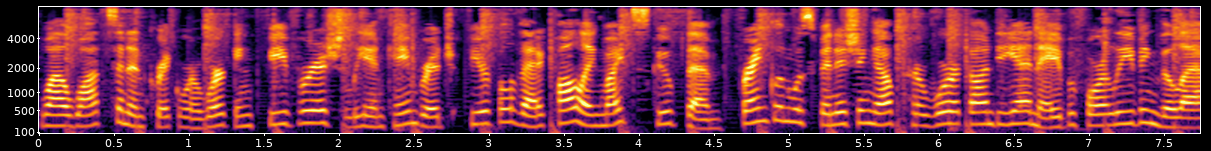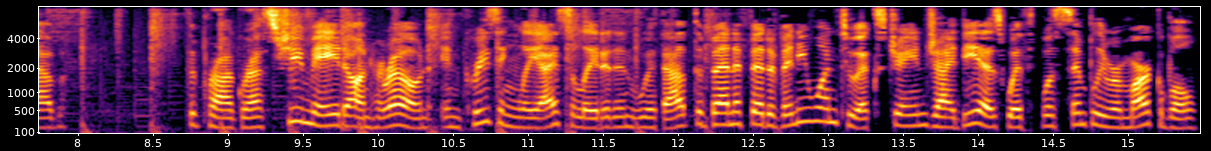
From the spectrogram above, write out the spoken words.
While Watson and Crick were working feverishly in Cambridge, fearful that Pauling might scoop them, Franklin was finishing up her work on DNA before leaving the lab. The progress she made on her own, increasingly isolated and without the benefit of anyone to exchange ideas with, was simply remarkable.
